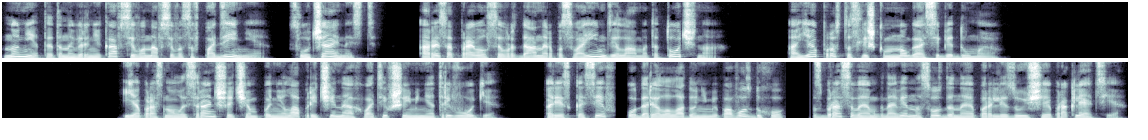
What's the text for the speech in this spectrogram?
Но нет, это наверняка всего-навсего совпадение, случайность. Арес отправился в Рданер по своим делам, это точно. А я просто слишком много о себе думаю. Я проснулась раньше, чем поняла причины охватившей меня тревоги. Резко сев, ударяла ладонями по воздуху, сбрасывая мгновенно созданное парализующее проклятие.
